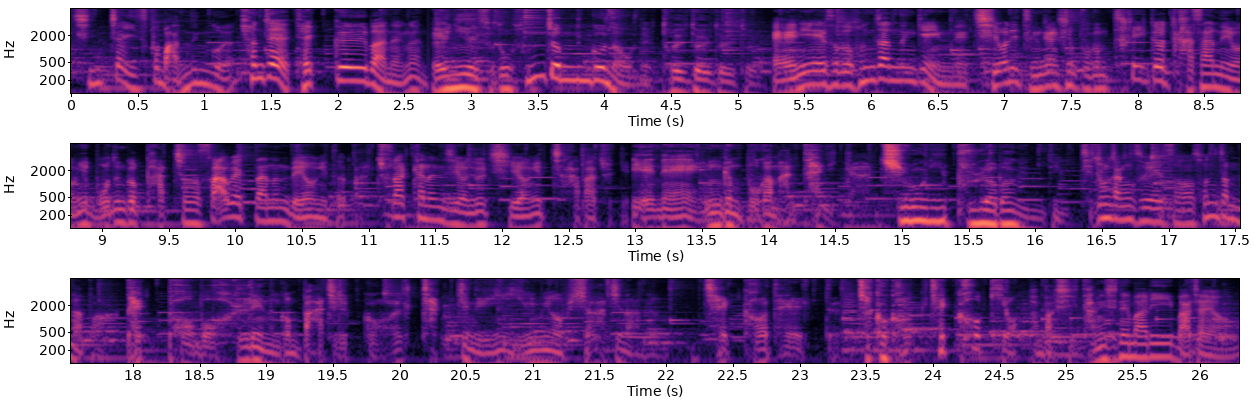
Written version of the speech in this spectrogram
진짜 이 스포 맞는 거야? 현재 댓글 반응은 애니에서도 손잡는 거 나오네. 덜덜덜덜. 애니에서도 손잡는 게 있네. 지원이 등장신 브금 트리거 가사 내용이 모든 걸 바쳐서 싸우겠다는 내용이더라. 추락하는 지원을 지영이 잡아주게. 얘네 은근 뭐가 많다니까. 지원이 불나방 엔딩. 최종 장소에서 손잡나봐. 100%뭐 흘리는 건 맞을걸. 작진이 의미 없이 하진 않음. 최커 될 듯. 최커 거. 최커 기억. 반박 시 당신의 말이 맞아요.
